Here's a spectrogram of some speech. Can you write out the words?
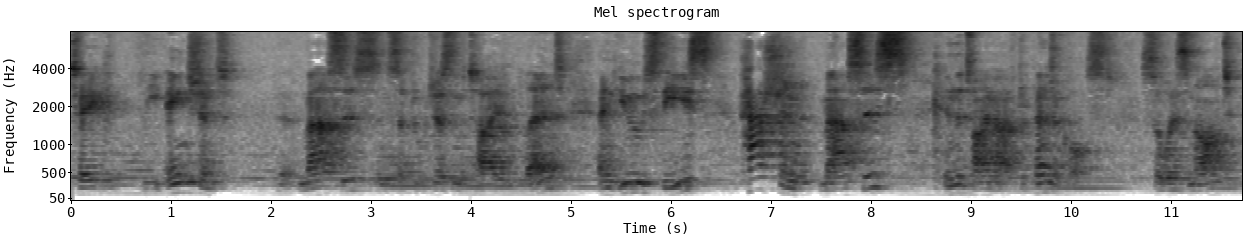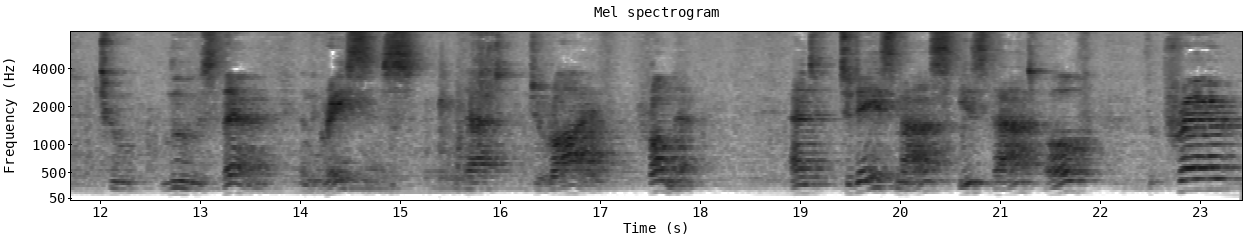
take the ancient uh, Masses in Septuagesima and Lent and use these Passion Masses in the time after Pentecost so as not to lose them and the graces that derive from them. And today's Mass is that of the prayer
